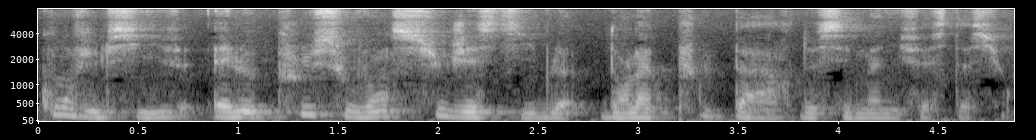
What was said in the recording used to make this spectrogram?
convulsive est le plus souvent suggestible dans la plupart de ces manifestations.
